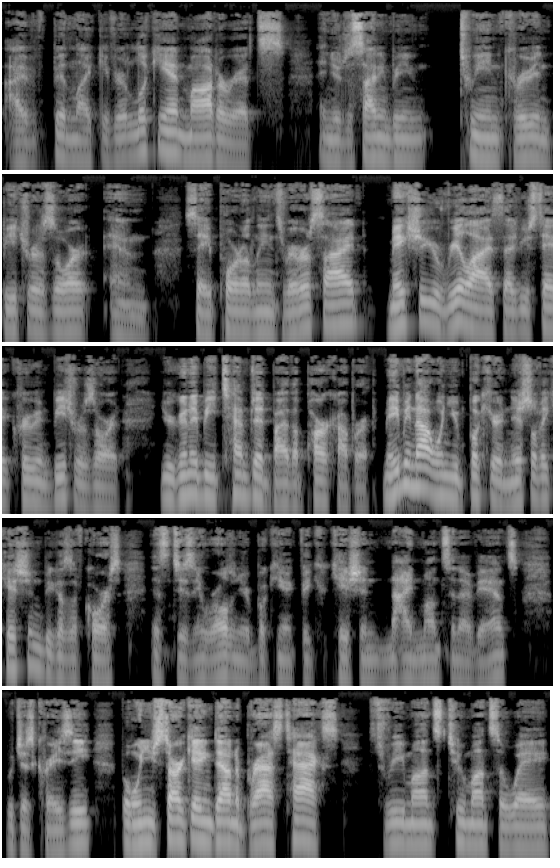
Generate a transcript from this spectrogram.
I've been like if you're looking at moderates and you're deciding between Caribbean Beach Resort and say Port Orleans Riverside, make sure you realize that if you stay at Caribbean Beach Resort, you're going to be tempted by the park hopper. Maybe not when you book your initial vacation, because of course it's Disney World and you're booking a vacation nine months in advance, which is crazy. But when you start getting down to brass tacks, three months, two months away,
